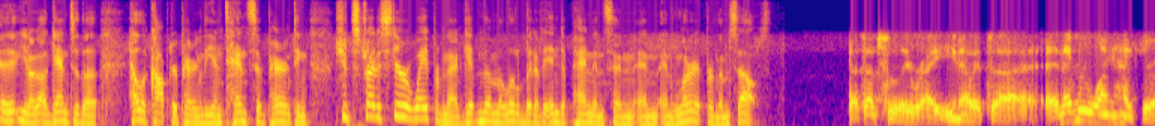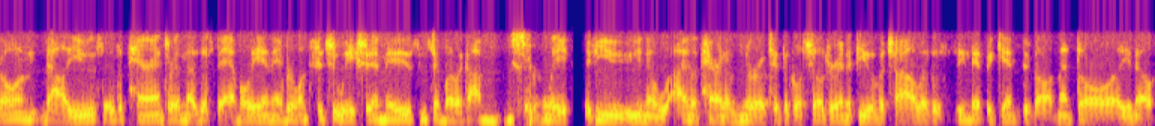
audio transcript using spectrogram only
uh, you know, again to the helicopter parenting, the intensive parenting, should try to steer away from that, give them a little bit of independence and, and, and learn it for themselves. That's absolutely right. You know, it's uh, and everyone has their own values as a parent or as a family, and everyone's situation is similar. Like I'm certainly, if you, you know, I'm a parent of neurotypical children. If you have a child with a significant developmental, you know,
